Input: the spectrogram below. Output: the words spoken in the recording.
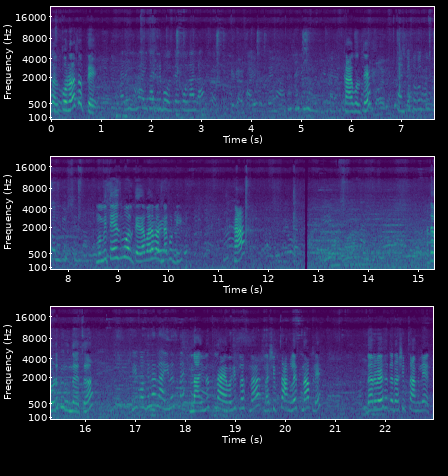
चल कोणाला सोबते अरे ही काहीतरी बोलते कोणाला. काही बोलते ना काय बोलते? त्यांच्यासोबत तू पण दिसशील मग मी तेच बोलते ना बरोबर ना गुड्डी हा? आता एवढं फिरून जायचं? हे बघ ना लाईनच नाही. लाईनच नाही बघितलंस ना? नशीब चांगले आहेत ना आपले? दरवेळेस ते नशीब चांगले आहेत.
